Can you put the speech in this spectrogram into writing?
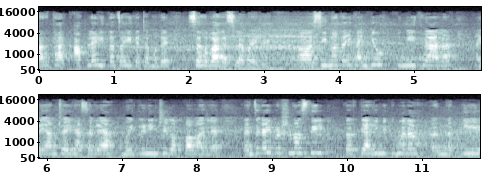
अर्थात आपल्या हिताचाही त्याच्यामध्ये सहभाग असला पाहिजे. सीमाताई थँक्यू तुम्ही इथे आलात आणि आमच्या ह्या सगळ्या मैत्रिणींशी गप्पा मारल्या त्यांचे काही प्रश्न असतील तर त्याही मी तुम्हाला नक्की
